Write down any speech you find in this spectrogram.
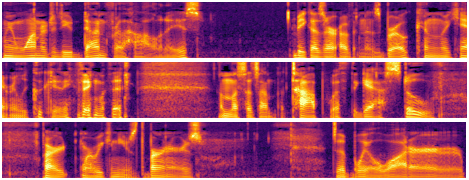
we wanted to do done for the holidays because our oven is broke and we can't really cook anything with it unless it's on the top with the gas stove part where we can use the burners to boil water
